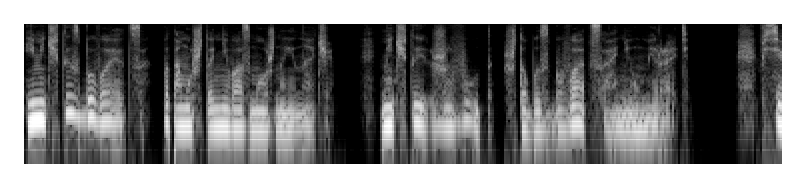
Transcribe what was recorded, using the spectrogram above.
и мечты сбываются, потому что невозможно иначе. Мечты живут, чтобы сбываться, а не умирать. Все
